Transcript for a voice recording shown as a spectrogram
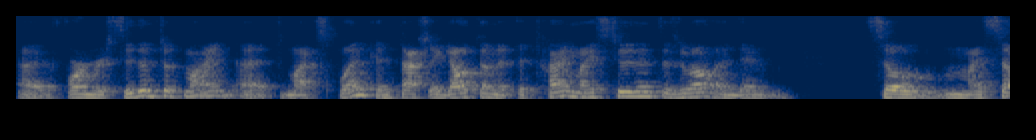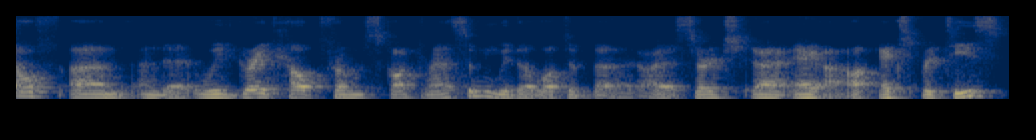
a former student of mine at Max Planck, and Tasha Gautam at the time, my student as well. And then so myself, um, and uh, with great help from Scott Ransom with a lot of uh, search uh, expertise.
